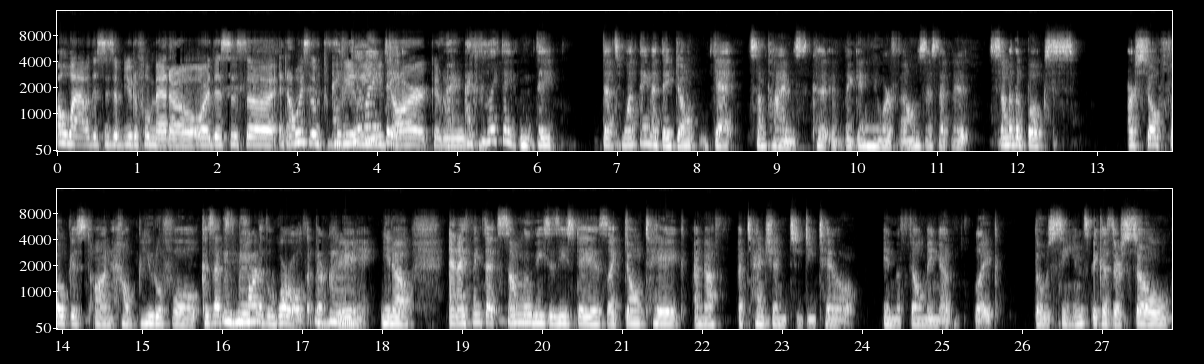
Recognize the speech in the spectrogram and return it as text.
oh wow this is a beautiful meadow or this is a it always looked really like they- dark I, and I feel like they they that's one thing that they don't get sometimes like in newer films is that the, some of the books are so focused on how beautiful because that's Mhm. part of the world that they're Mhm. creating you know and i think that some movies these days like don't take enough attention to detail in the filming of like those scenes because they're so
